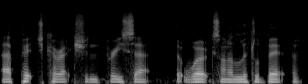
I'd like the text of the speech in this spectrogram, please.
a pitch correction preset that works on a little bit of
